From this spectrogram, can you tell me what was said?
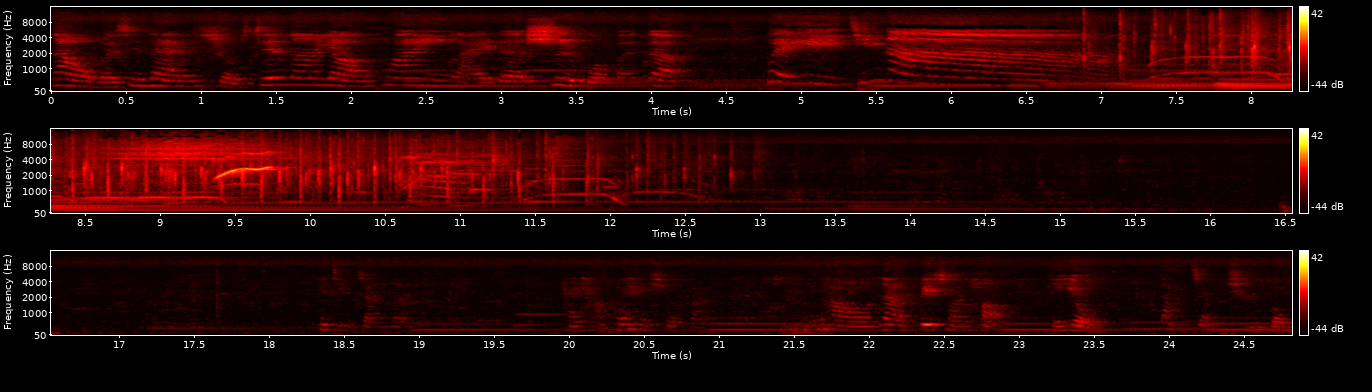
那我们现在首先呢，要欢迎来的是我们的。会议，Tina，会紧张吗？还好，会害羞吗？很好，那非常好，很有大将之风。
